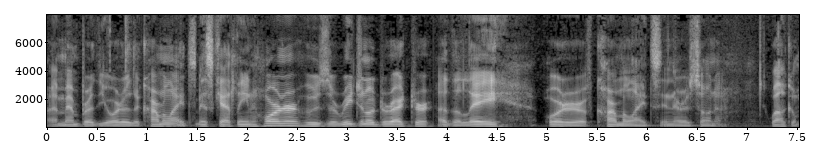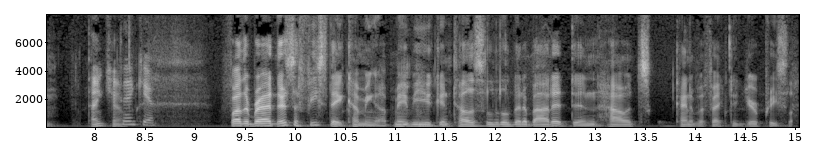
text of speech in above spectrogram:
a member of the Order of the Carmelites, Miss Kathleen Horner, who's the regional director of the Lay Order of Carmelites in Arizona. Welcome. Thank you. Thank you. Father Brad, there's a feast day coming up. Maybe you can tell us a little bit about it and how it's kind of affected your priest life.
